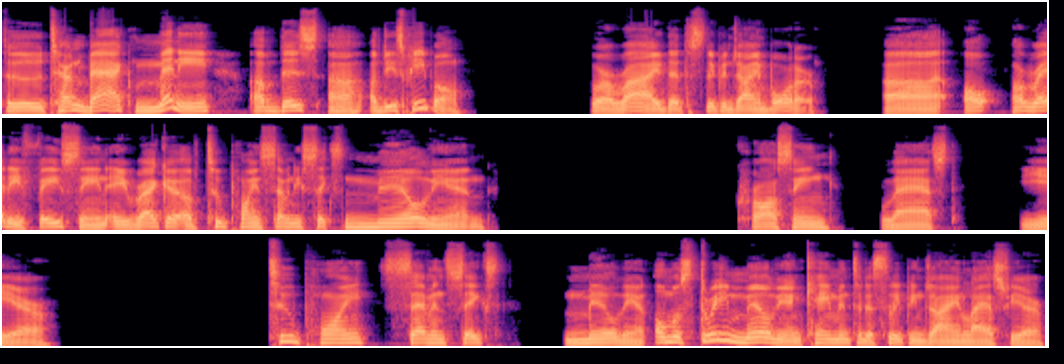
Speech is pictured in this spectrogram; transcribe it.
to turn back many of this uh, of these people who arrived at the Sleeping Giant border. Uh, already facing a record of 2.76 million crossing last year. 2.76 million. Almost 3 million came into the sleeping giant last year.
